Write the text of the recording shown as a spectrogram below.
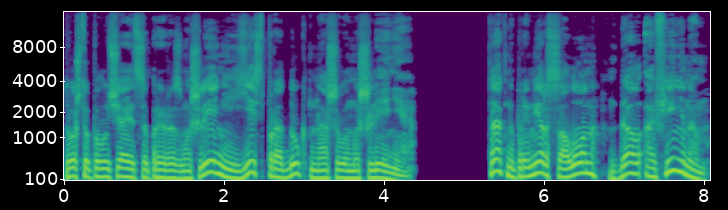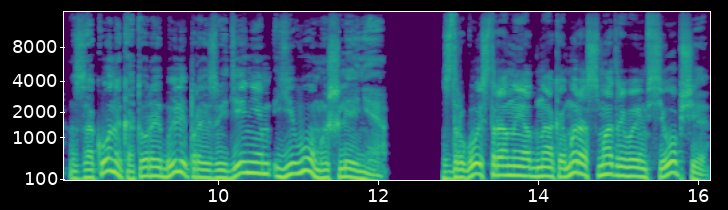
То, что получается при размышлении, есть продукт нашего мышления. Так, например, Салон дал афининам законы, которые были произведением его мышления. С другой стороны, однако, мы рассматриваем всеобщее,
